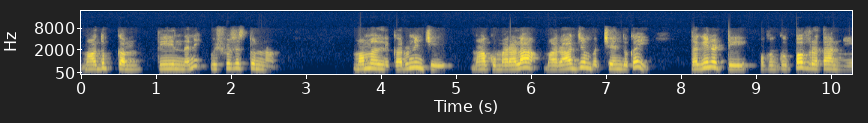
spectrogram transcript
మా దుఃఖం తీరిందని విశ్వసిస్తున్నాం. మమ్మల్ని కరుణించి మాకు మరలా మా రాజ్యం వచ్చేందుకై తగినట్టి ఒక గొప్ప వ్రతాన్ని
